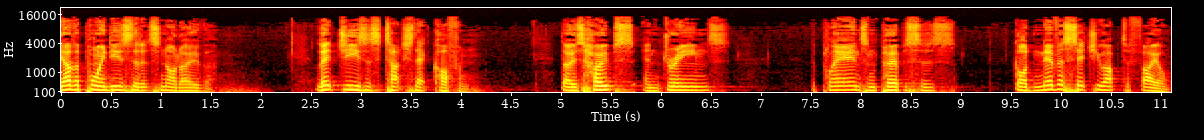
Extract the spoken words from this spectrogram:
The other point is that it's not over. Let Jesus touch that coffin. Those hopes and dreams, the plans and purposes, God never set you up to fail.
